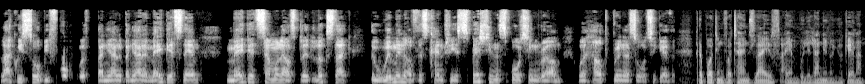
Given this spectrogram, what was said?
Like we saw before with Banyana Banyana, maybe it's them, maybe it's someone else, but it looks like the women of this country, especially in the sporting realm, will help bring us all together. Reporting for Times Live, I am Bulelani Nonyokela.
